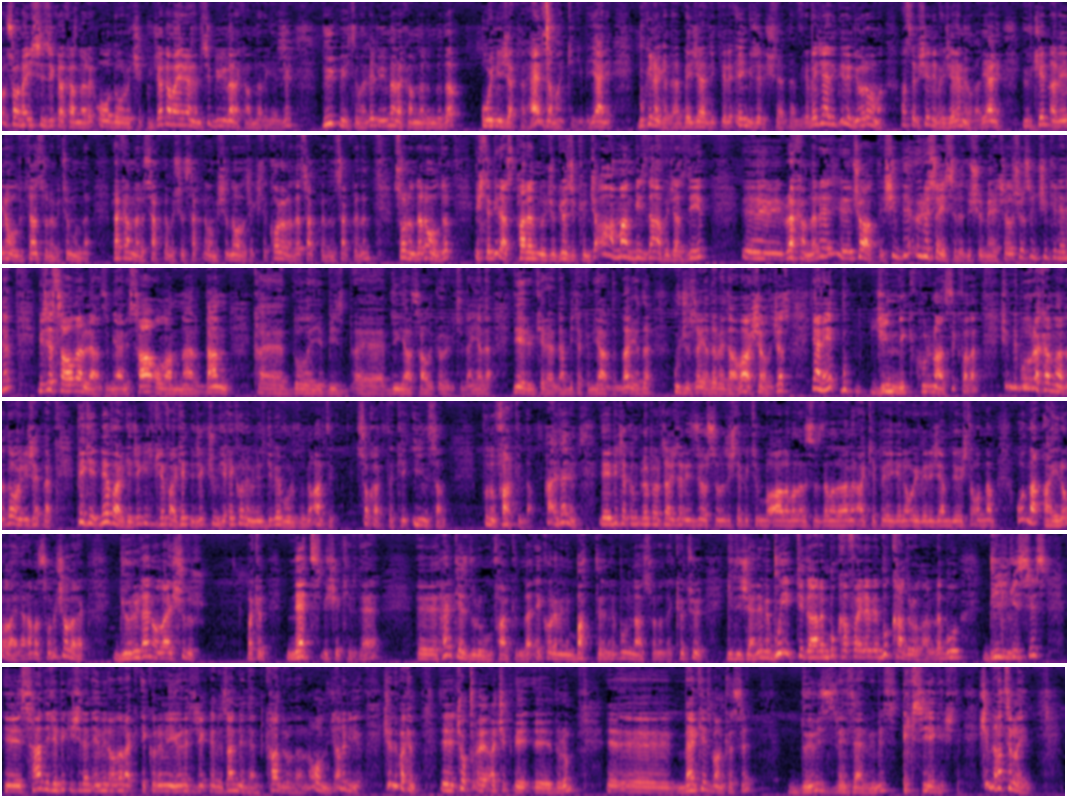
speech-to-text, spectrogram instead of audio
sonra işsizlik rakamları o doğru çıkmayacak ama en önemlisi büyüme rakamları gelecek. Büyük bir ihtimalle büyüme rakamlarında da oynayacaklar her zamanki gibi. Yani bugüne kadar becerdikleri en güzel işlerden biri. Becerdikleri diyorum ama aslında bir şey de beceremiyorlar. Yani ülkenin aleyhine olduktan sonra bütün bunlar rakamları saklamışsın saklamamışsın ne olacak? İşte koronada sakladın sakladın sonunda ne oldu? İşte biraz paranın ucu gözükünce aman biz ne yapacağız deyip e, rakamları e, çoğalttı. Şimdi ölü sayısını düşürmeye çalışıyorsun. Çünkü neden? Bize sağlar lazım. Yani sağ olanlardan ka- dolayı biz e, Dünya Sağlık Örgütü'nden ya da diğer ülkelerden bir takım yardımlar ya da ucuza ya da bedava aşı alacağız. Yani hep bu cinlik, kurnazlık falan. Şimdi bu rakamlarda da oynayacaklar. Peki ne fark edecek? Hiçbir şey fark etmeyecek. Çünkü ekonominin dibe vurduğunu artık sokaktaki insan bunun farkında. Ha efendim e, bir takım röportajlar izliyorsunuz işte bütün bu ağlamaları sızlamalara rağmen AKP'ye gene oy vereceğim diyor işte ondan. Onlar ayrı olaylar ama sonuç olarak görülen olay şudur. Bakın net bir şekilde e, herkes durumun farkında. Ekonominin battığını, bundan sonra da kötü gideceğini ve bu iktidarın bu kafayla ve bu kadrolarla, bu bilgisiz e, sadece bir kişiden emir alarak ekonomiyi yöneteceklerini zanneden kadrolarla olmayacağını biliyor. Şimdi bakın çok açık bir durum. E, Merkez Bankası döviz rezervimiz eksiye geçti. Şimdi hatırlayın.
